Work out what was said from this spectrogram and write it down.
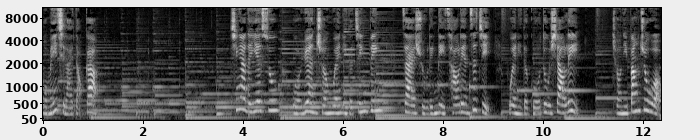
我们一起来祷告。亲爱的耶稣，我愿成为你的精兵，在属灵里操练自己，为你的国度效力。求你帮助我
